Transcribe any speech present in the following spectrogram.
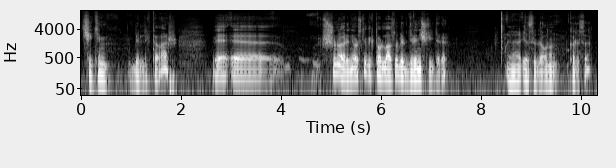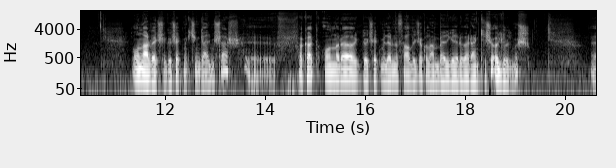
çekim birlikte var. Ve e, şunu öğreniyoruz ki Viktor Laszlo bir direniş lideri. E, Ilse de onun karısı. Onlar da işte göç etmek için gelmişler. E, fakat onlara göç etmelerini sağlayacak olan belgeleri veren kişi öldürülmüş. E,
